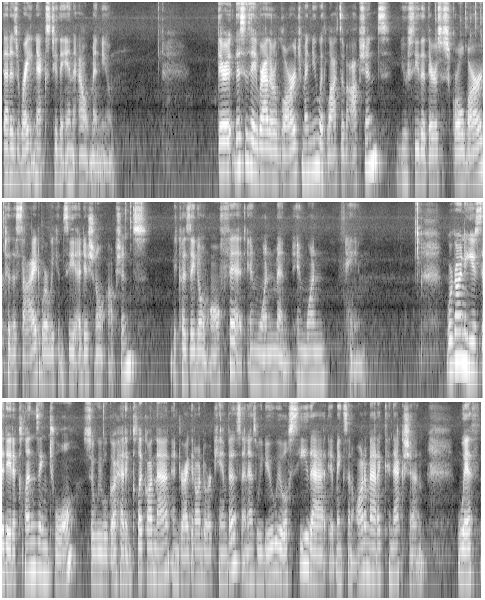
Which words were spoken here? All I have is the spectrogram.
that is right next to the in-out menu. There, this is a rather large menu with lots of options. You see that there is a scroll bar to the side where we can see additional options because they don't all fit in one men in one pane. We're going to use the data cleansing tool. So we will go ahead and click on that and drag it onto our canvas. And as we do, we will see that it makes an automatic connection with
